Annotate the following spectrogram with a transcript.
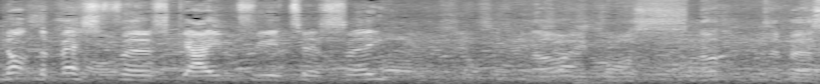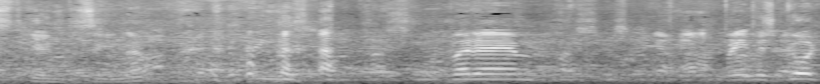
not the best first game for you to see. No, it was not the best game to see, no. but um, but it was good,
